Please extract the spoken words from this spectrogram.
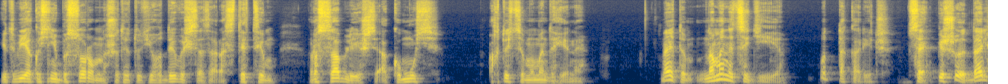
і тобі якось ніби соромно, що ти тут його дивишся зараз, ти тим розслаблюєшся, а комусь, а хтось цей момент гине. Знаєте, на мене це діє. От така річ. Все, пішли далі.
